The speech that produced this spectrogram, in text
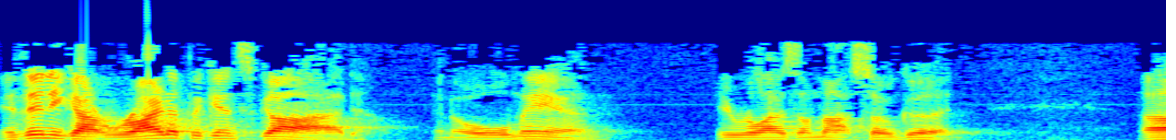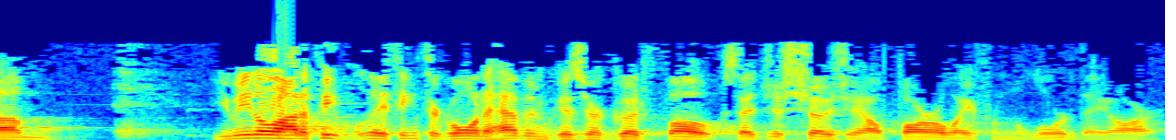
And then he got right up against God, and oh man, he realized I'm not so good. Um, you meet a lot of people, they think they're going to heaven because they're good folks. That just shows you how far away from the Lord they are.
